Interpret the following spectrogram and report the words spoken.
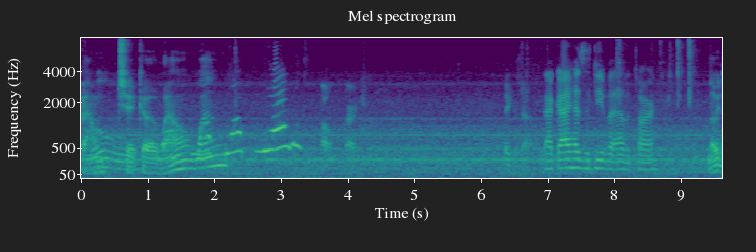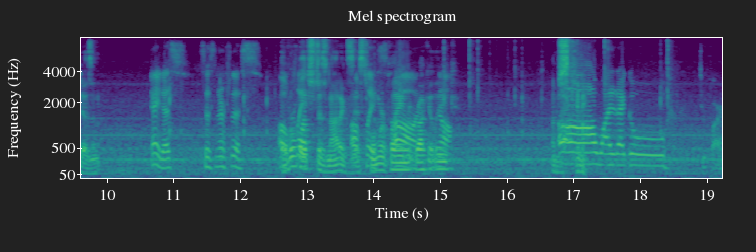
Bound Ooh. chicka wow wow. Oh, sorry. Take a shot. That guy has a D.Va avatar. No, he doesn't. Yeah, he does. It says nerf this. Oh, Overwatch please. does not oh, exist when we're playing Oh, Rocket League. no. I'm just oh, kidding. Oh, why did I go too far?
